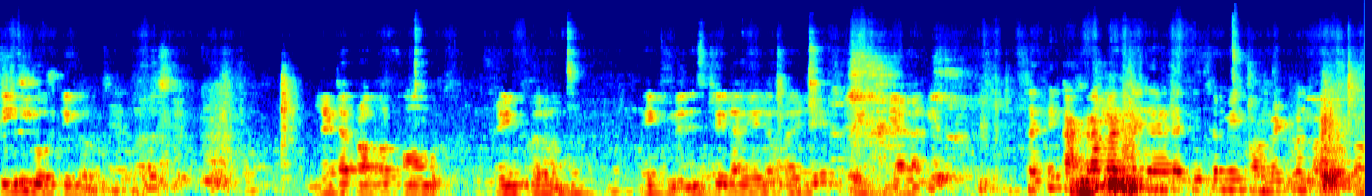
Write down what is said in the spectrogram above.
तिन्ही गोष्टी करून लेटर प्रॉपर फॉर्म फ्रेम करून एक मिनिस्ट्रीला गेलं पाहिजे एक याला गेलं तर ते काकराबादच्या जाहिरातीचं मी फॉर्मेट पण पाठवतो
